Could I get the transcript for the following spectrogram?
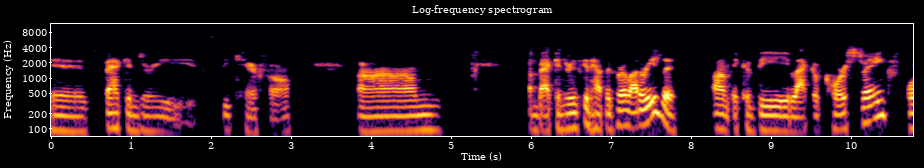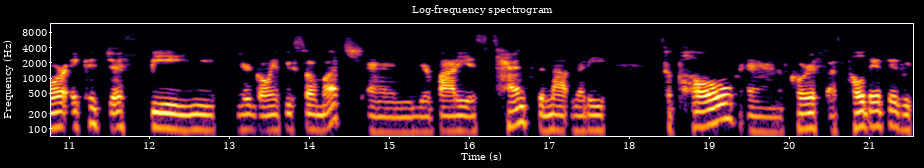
is back injuries. Be careful. Um, uh, back injuries could happen for a lot of reasons. Um, it could be lack of core strength, or it could just be you're going through so much and your body is tense and not ready to pole. And of course, as pole dancers, we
